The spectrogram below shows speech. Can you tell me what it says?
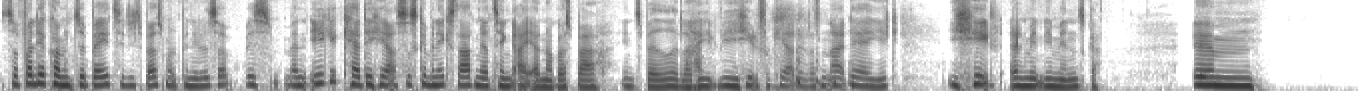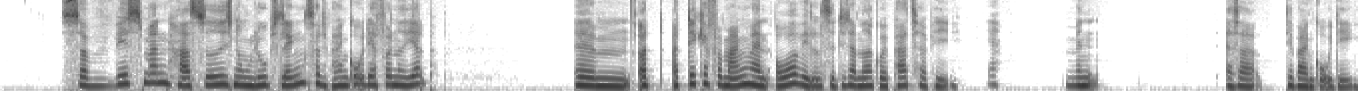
så for lige at komme tilbage til dit spørgsmål, Pernille, så hvis man ikke kan det her, så skal man ikke starte med at tænke, ej, jeg er nok også bare en spade, eller vi, vi er helt forkert, eller sådan. Nej, det er I ikke. I er helt almindelige mennesker. Øhm, så hvis man har siddet i sådan nogle loops længe, så er det bare en god idé at få noget hjælp. Øhm, og, og det kan for mange være en overvildelse, det der med at gå i parterapi. Ja. Men altså, det er bare en god idé.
